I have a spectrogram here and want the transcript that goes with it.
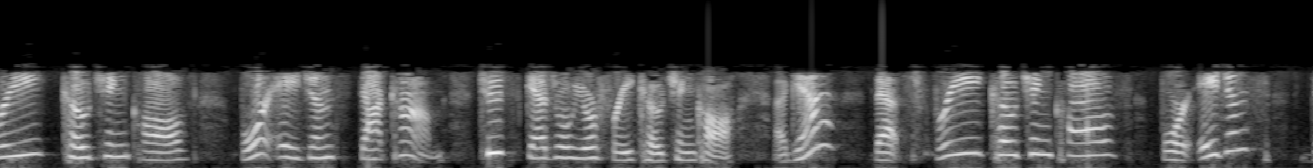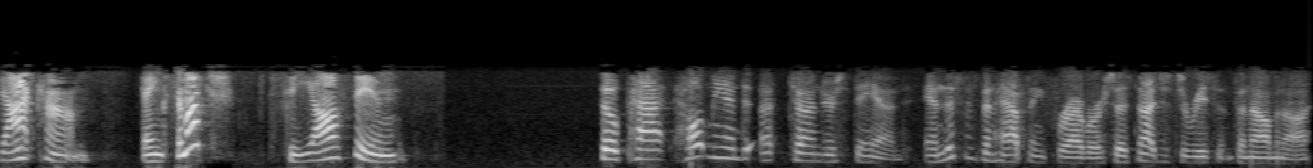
freecoachingcalls4agents.com to schedule your free coaching call. Again, that's freecoachingcalls4agents.com. Thanks so much. See y'all soon. So, Pat, help me uh, to understand, and this has been happening forever, so it's not just a recent phenomenon.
